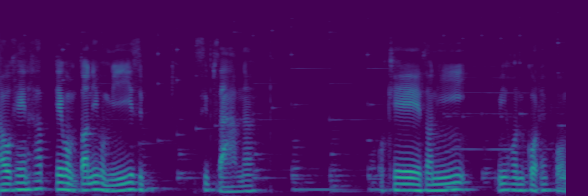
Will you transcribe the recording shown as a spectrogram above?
เอาโอเคนะครับโอเคผมตอนนี้ผมมียี่สิบสิบสามนะ โอเค ตอนนี้มีคนกดให้ผม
